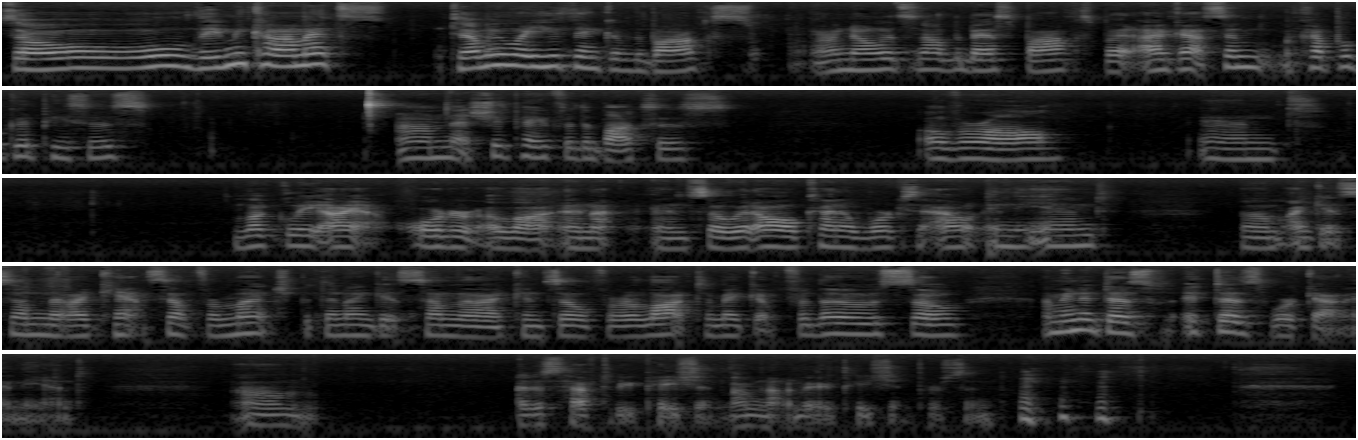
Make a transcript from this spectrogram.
So, leave me comments. Tell me what you think of the box. I know it's not the best box, but I got some a couple good pieces um, that should pay for the boxes overall. And luckily, I order a lot, and I, and so it all kind of works out in the end. Um, I get some that I can't sell for much, but then I get some that I can sell for a lot to make up for those. So, I mean, it does it does work out in the end. Um, I just have to be patient. I'm not a very patient person.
